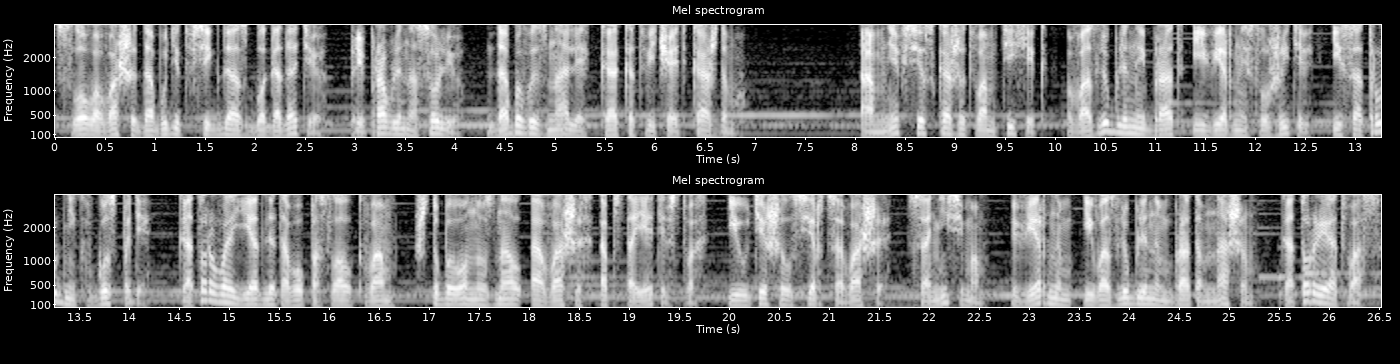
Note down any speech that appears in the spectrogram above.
Слово ваше да будет всегда с благодатью, приправлено солью, дабы вы знали, как отвечать каждому. А мне все скажет вам Тихик, возлюбленный брат и верный служитель, и сотрудник в Господе, которого я для того послал к вам, чтобы он узнал о ваших обстоятельствах и утешил сердце ваше с Анисимом, верным и возлюбленным братом нашим, который от вас.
